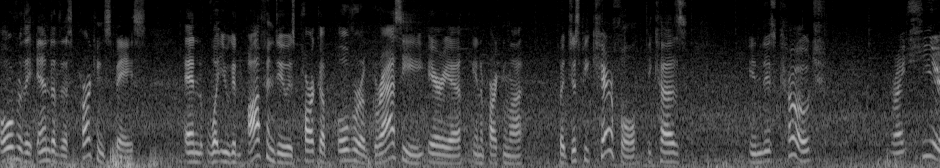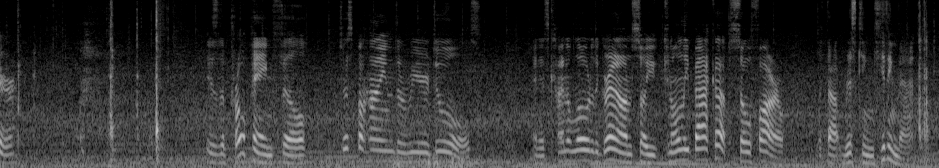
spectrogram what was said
over the end of this parking space. And what you can often do is park up over a grassy area in a parking lot. But just be careful because in this coach, right here, is the propane fill just behind the rear duals. And it's kind of low to the ground, so you can only back up so far without risking hitting that.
